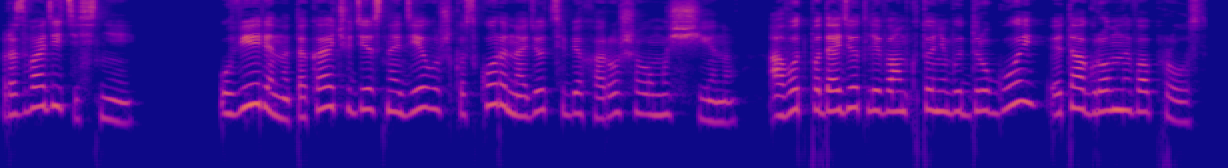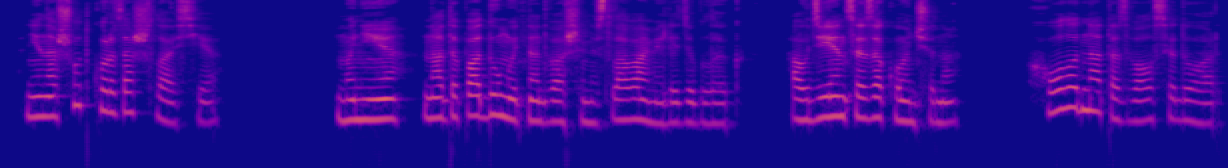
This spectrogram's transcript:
Разводитесь с ней. Уверена, такая чудесная девушка скоро найдет себе хорошего мужчину, а вот подойдет ли вам кто-нибудь другой – это огромный вопрос. Не на шутку разошлась я. «Мне надо подумать над вашими словами, леди Блэк. Аудиенция закончена». Холодно отозвался Эдуард.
